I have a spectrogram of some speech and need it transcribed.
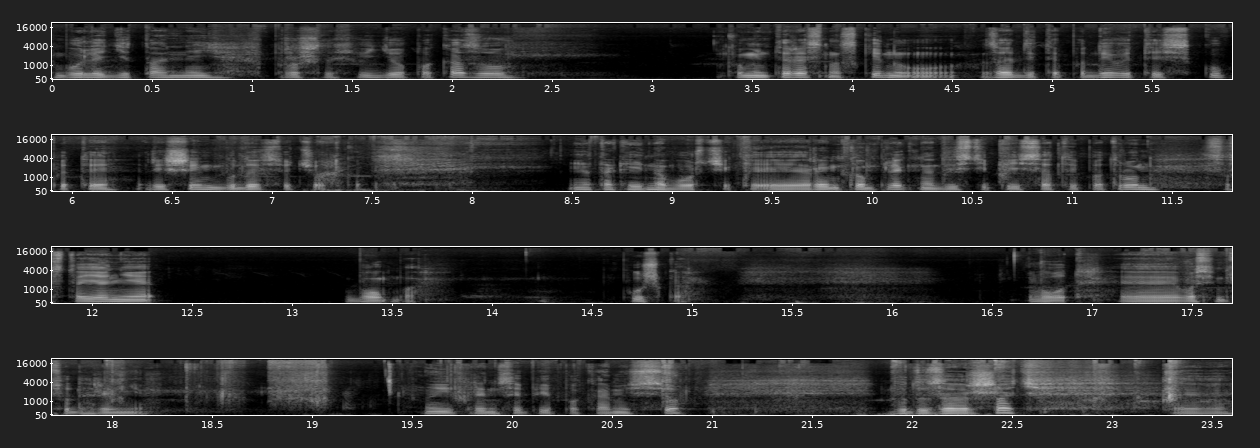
більш детальний в прошлых відео показував. Кому інтересно, скину, зайдете, подивитесь, купите, рішим, буде все чітко. І такий наборчик. Е, Ремкомплект на 250 патрон. Состояние бомба. Пушка. Вот, е, 800 гривень. Ну і в принципі поки все. буду завершати е,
